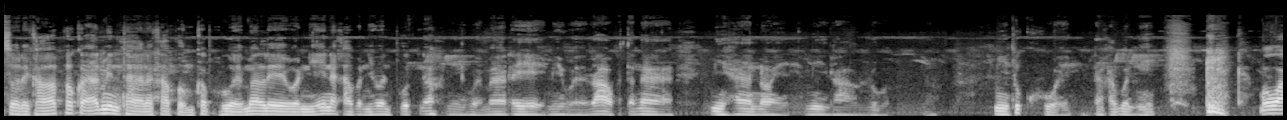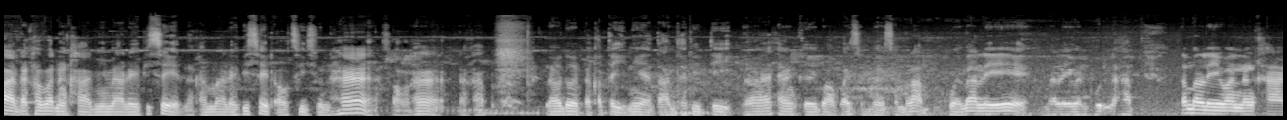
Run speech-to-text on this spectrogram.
สวัสดีครับพบกับแอดมินแทนนะครับ ผมกับหวยมาเลวันนี้นะครับ วันนี้วันพุธเนาะมีหวยมาเลมีหวยเล่าวพัฒนา มีฮานอย มีลาวรวมมีทุกหวยนะครับ วันนี้ เมื่อวานนะครับวันอังคารมีมาเลพิเศษนะครับ มาเลพิเศษออก 405 25 นะครับ แล้วโดยปกติเนี่ยตามสถิตินะทางเคยบอกไว้เสมอสำหรับหวยมาเลมาเลวันพุธนะครับ ถ้ามาเลวันอังคาร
